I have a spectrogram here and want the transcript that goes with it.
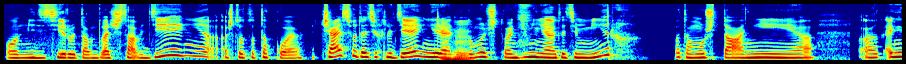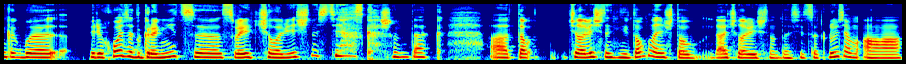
он медитирует там два часа в день, что-то такое. Часть вот этих людей, они реально Мгм. думают, что они меняют этим мир, потому что они, э, они как бы переходят границы своей человечности, скажем так. А, человечность не в том плане, что, да, человечно относиться к людям, а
